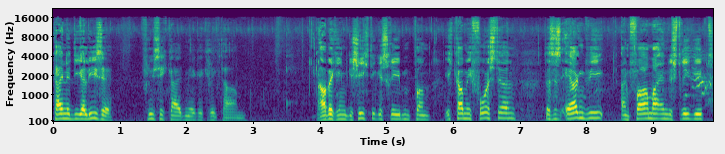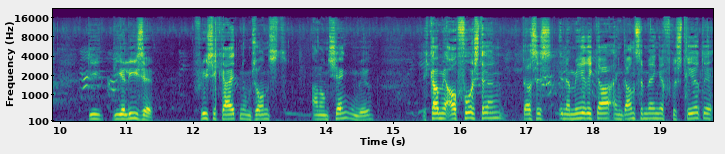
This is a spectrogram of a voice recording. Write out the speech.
keine Dialyseflüssigkeit mehr gekriegt haben. Habe ich in Geschichte geschrieben von, ich kann mich vorstellen, dass es irgendwie eine Pharmaindustrie gibt, die Dialyseflüssigkeiten umsonst an uns schenken will. Ich kann mir auch vorstellen, dass es in Amerika eine ganze Menge frustrierte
